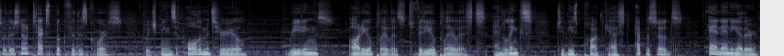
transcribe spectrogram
So there's no textbook for this course, which means all the material, readings, audio playlists, video playlists, and links to these podcast episodes and any other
